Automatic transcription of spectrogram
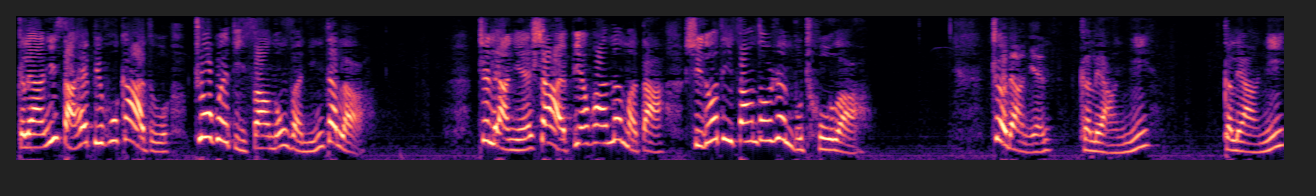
这两年上海变化噶大，交关地方侬不认得了。这两年上海变化那么大，许多地方都认不出了。这两年，这两年，这两年，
